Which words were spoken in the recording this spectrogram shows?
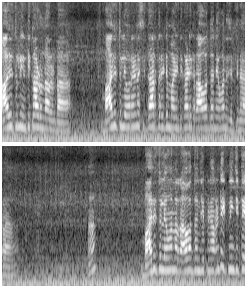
బాధితులు ఇంటికాడు ఉన్నారంట బాధితులు ఎవరైనా సిద్ధార్థ రెడ్డి మా ఇంటికాడికి రావద్దని ఏమన్నా చెప్పినారా? ఆ? బాధితులు ఏమన్నా రావద్దని చెప్పినారంటే ఇటు నుంచి ఇట్టే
